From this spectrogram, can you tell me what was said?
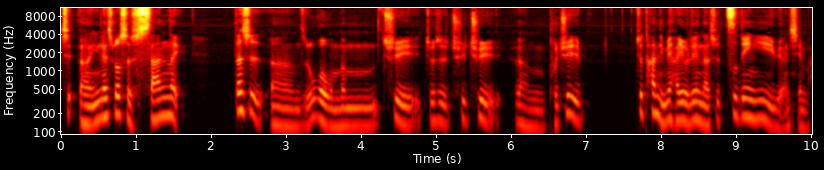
这呃应该说是三类，但是嗯，如果我们去就是去去嗯不去。就它里面还有类呢，是自定义原型嘛。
